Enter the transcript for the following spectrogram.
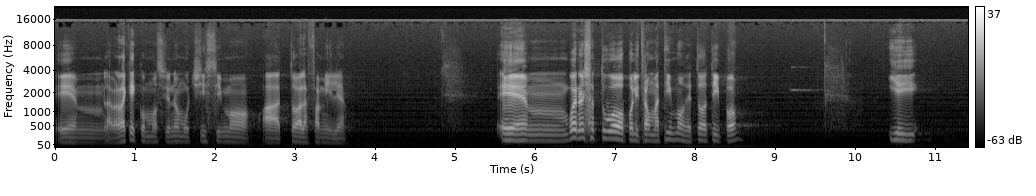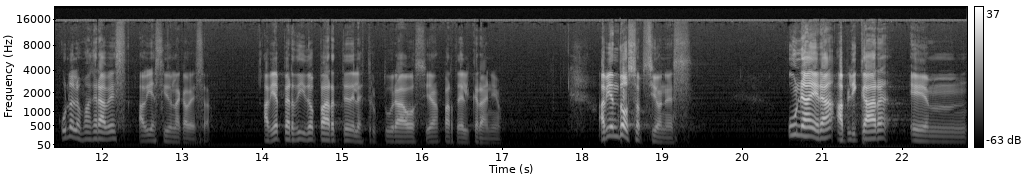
Em, la verdad que conmocionó muchísimo a toda la familia. Em, bueno, ella tuvo politraumatismos de todo tipo y uno de los más graves había sido en la cabeza. Había perdido parte de la estructura ósea, parte del cráneo. Habían dos opciones. Una era aplicar em,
